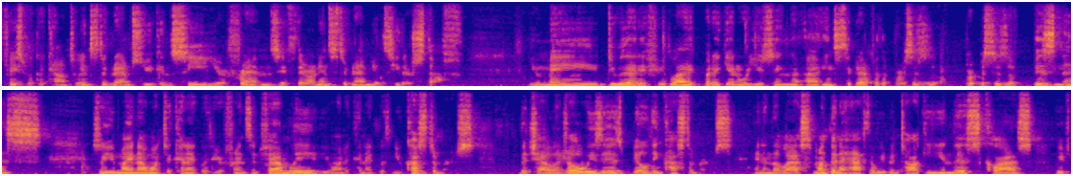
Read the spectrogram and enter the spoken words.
Facebook account to Instagram so you can see your friends. If they're on Instagram, you'll see their stuff. You may do that if you'd like, but again, we're using uh, Instagram for the purposes purposes of business, so you might not want to connect with your friends and family, you want to connect with new customers. The challenge always is building customers, and in the last month and a half that we've been talking in this class, we've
